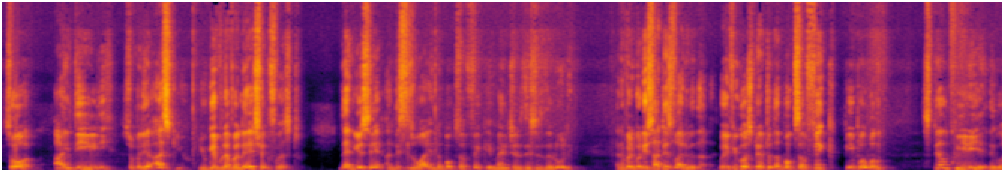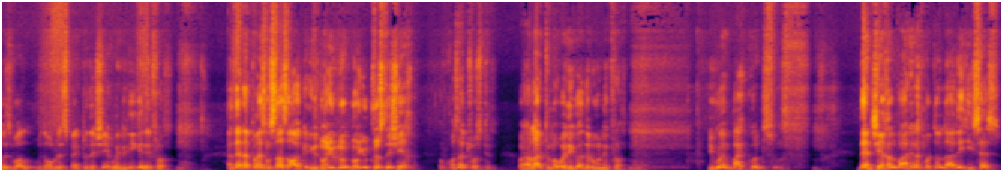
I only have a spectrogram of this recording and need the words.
So ideally, somebody asks you, you give revelation first, then you say, and this is why in the books of fiqh it mentions this is the ruling. And everybody's satisfied with that. But if you go straight to the books of fiqh, people will still query it. They goes, well, with all respect to the sheikh, where did he get it from? And then a person starts arguing, goes, don't you, don't, you trust the sheikh? Of course I trust him. But I'd like to know where he got the ruling from. You're going backwards. then Shaykh Albani he says,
